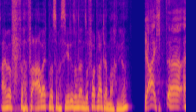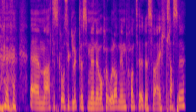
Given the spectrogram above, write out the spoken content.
einmal verarbeiten, was passiert ist und dann sofort weitermachen, ja? Ja, ich äh, ähm, hatte das große Glück, dass ich mir eine Woche Urlaub nehmen konnte. Das war echt klasse.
